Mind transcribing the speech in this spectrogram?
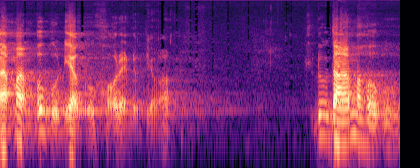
အမှန်ပုဂ္ဂိုလ်တယောက်ကိုခေါ်တယ်လို့ပြောအောင်လူသားမဟုတ်ဘူး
